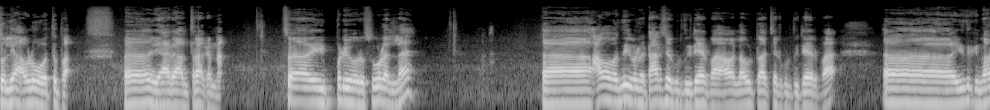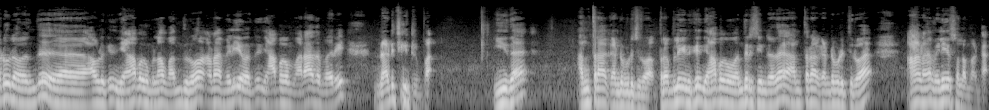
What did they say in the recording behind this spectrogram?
சொல்லி அவளும் ஒத்துப்பா. யார்? அந்தரா கண்ணா. ஸோ இப்படி ஒரு சூழலில் அவள் வந்து இவனை டார்ச்சர் கொடுத்துக்கிட்டே இருப்பா. அவள் லவ் டார்ச்சர் கொடுத்துக்கிட்டே இருப்பா. இதுக்கு நடுவில் வந்து அவளுக்கு ஞாபகம்லாம் வந்துடும் ஆனால் வெளியே வந்து ஞாபகம் வராத மாதிரி நடிச்சுக்கிட்டு இருப்பா. இதை அந்தரா கண்டுபிடிச்சிருவா. பிரபலினுக்கு ஞாபகம் வந்துருச்சுன்றதை அந்தரா கண்டுபிடிச்சிருவா. ஆனால் வெளியே சொல்ல மாட்டான்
